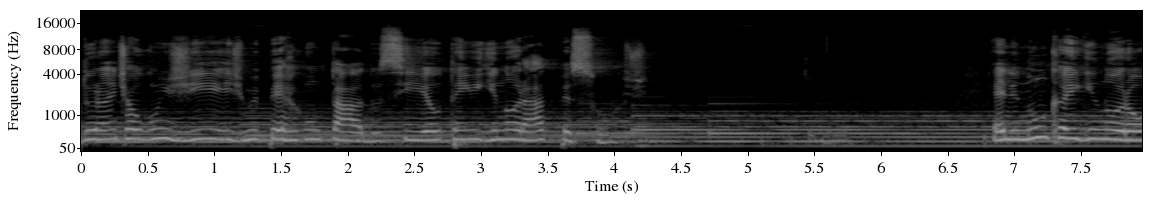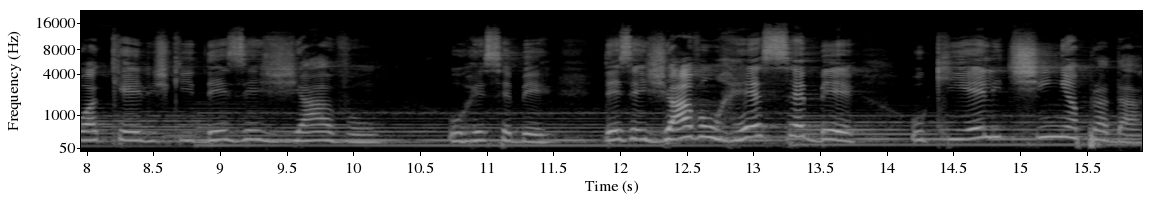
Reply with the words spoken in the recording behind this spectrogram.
durante alguns dias, me perguntado se eu tenho ignorado pessoas. Ele nunca ignorou aqueles que desejavam o receber, desejavam receber o que ele tinha para dar.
